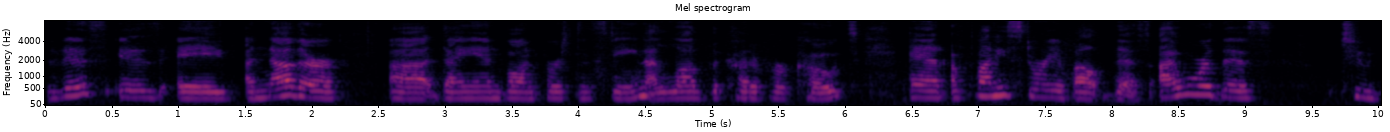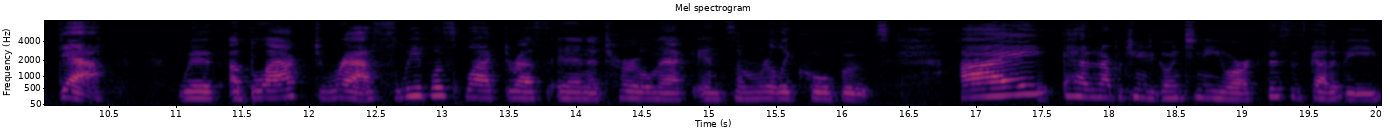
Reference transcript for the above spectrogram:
This is a another uh, Diane von Furstenstein. I love the cut of her coat. And a funny story about this. I wore this to death with a black dress, sleeveless black dress and a turtleneck and some really cool boots. I had an opportunity to go into New York. This has got to be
